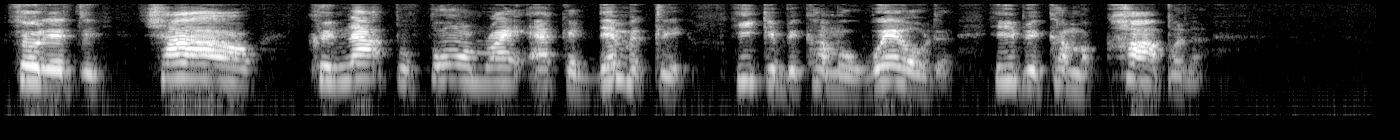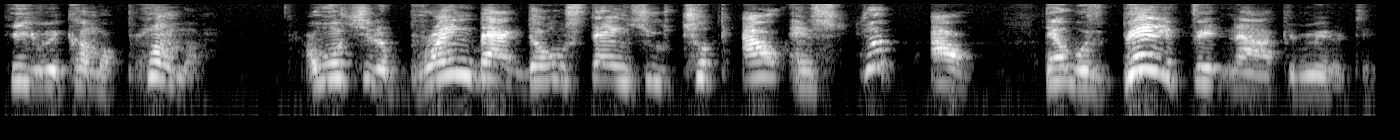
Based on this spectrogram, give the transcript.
so that the child could not perform right academically, he could become a welder, he become a carpenter, he could become a plumber I want you to bring back those things you took out and stripped out that was benefiting our community.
